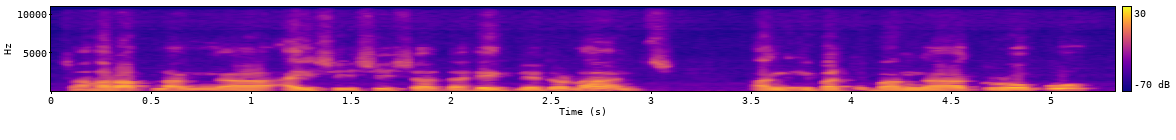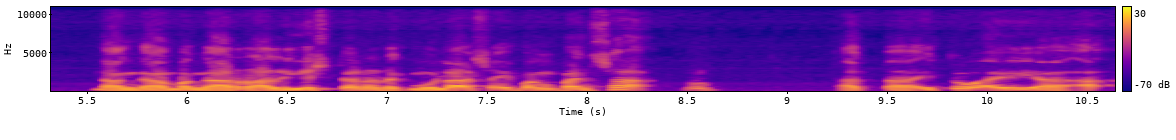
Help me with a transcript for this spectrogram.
sa harap ng ah, ICC sa The Hague, Netherlands. Ang iba't ibang ah, grupo ng ah, mga rallyista na nagmula sa ibang bansa. No? At ah, ito ay ah,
